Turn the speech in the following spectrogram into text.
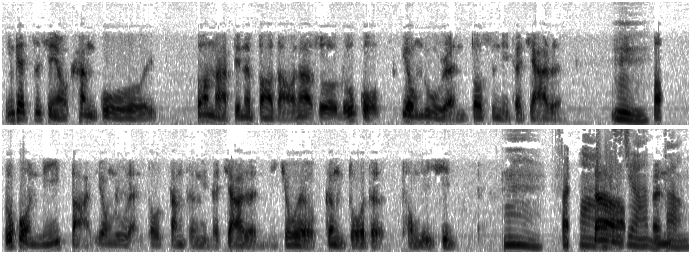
应该之前有看过。到哪边的报道？他说，如果用路人都是你的家人，嗯，好，如果你把用路人都当成你的家人，你就会有更多的同理心。嗯，哇，那很棒。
